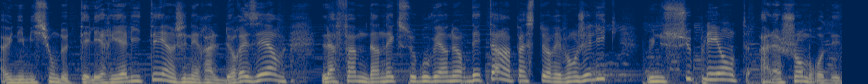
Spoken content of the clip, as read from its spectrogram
à une émission de télé-réalité, un général de réserve, la femme d'un ex-gouverneur d'État, un pasteur évangélique, une à la Chambre des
